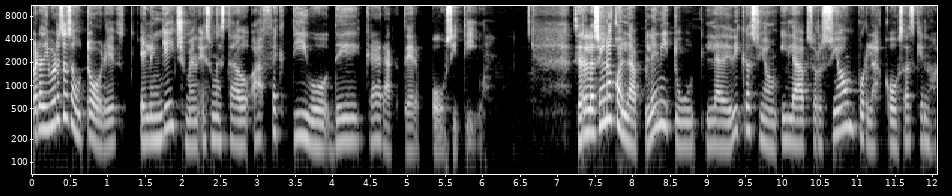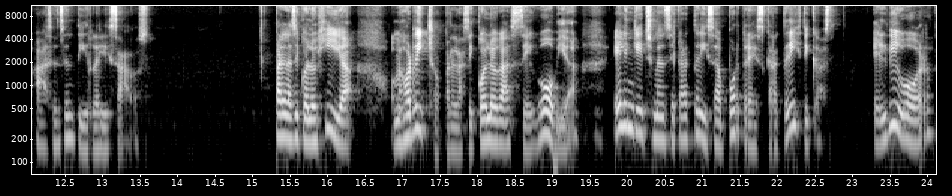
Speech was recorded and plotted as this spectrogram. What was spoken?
Para diversos autores, el engagement es un estado afectivo de carácter positivo. Se relaciona con la plenitud, la dedicación y la absorción por las cosas que nos hacen sentir realizados. Para la psicología, o mejor dicho, para la psicóloga Segovia, el engagement se caracteriza por tres características. El vigor,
